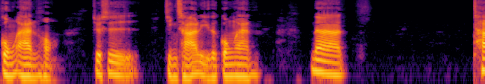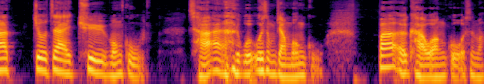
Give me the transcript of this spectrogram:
公安，吼，就是警察里的公安。那他就在去蒙古查案，我为什么讲蒙古？巴尔卡王国是吗？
